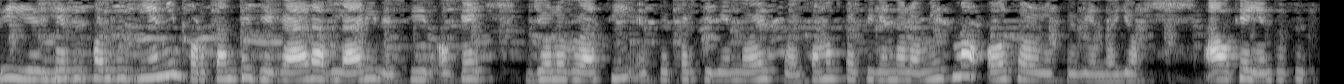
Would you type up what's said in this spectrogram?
Sí, entonces por eso es bien importante llegar a hablar y decir, ok, yo lo veo así, estoy percibiendo esto, ¿estamos percibiendo lo mismo o solo lo estoy viendo yo? Ah, ok, entonces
